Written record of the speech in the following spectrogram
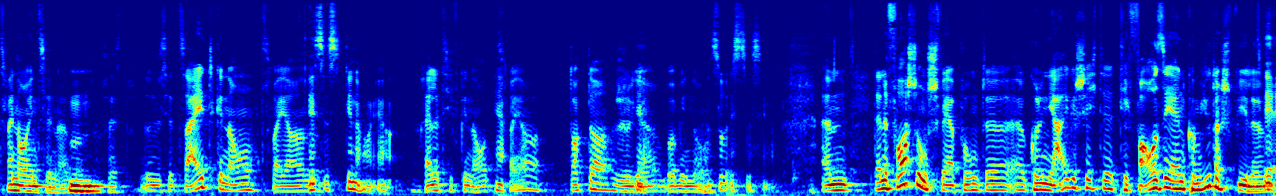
2019, also mhm. das heißt, das ist jetzt seit genau zwei Jahren. Es ist genau, ja. Relativ genau ja. zwei Jahre. Dr. Julien ja, Bobino. So ist es, ja. Ähm, deine Forschungsschwerpunkte, äh, Kolonialgeschichte, TV-Serien, Computerspiele. Ja.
